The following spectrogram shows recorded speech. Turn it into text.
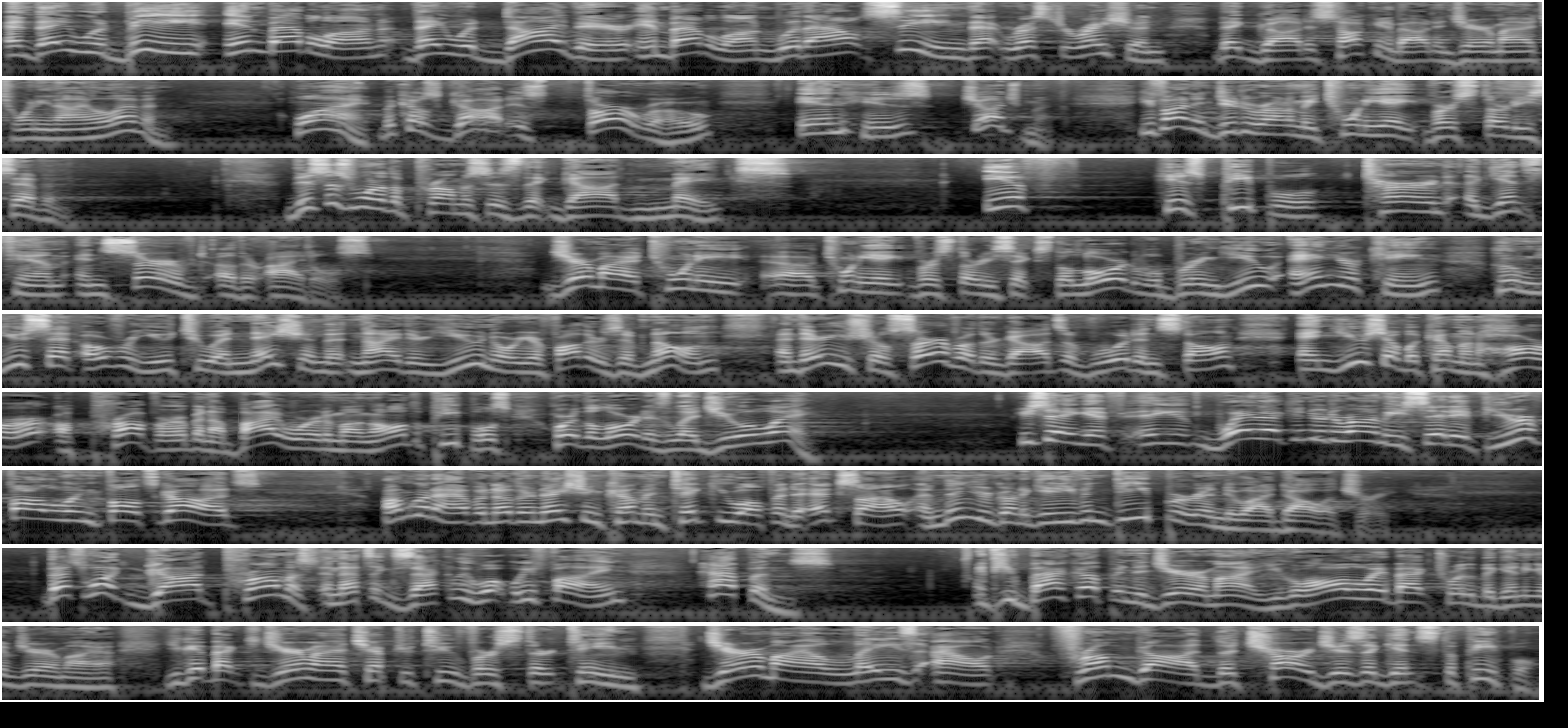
And they would be in Babylon, they would die there in Babylon without seeing that restoration that God is talking about in Jeremiah 29 11. Why? Because God is thorough in his judgment. You find in Deuteronomy 28, verse 37, this is one of the promises that God makes if his people turned against him and served other idols. Jeremiah 20, uh, 28, verse 36 The Lord will bring you and your king, whom you set over you, to a nation that neither you nor your fathers have known, and there you shall serve other gods of wood and stone, and you shall become an horror, a proverb, and a byword among all the peoples where the Lord has led you away. He's saying, if way back in Deuteronomy, he said, if you're following false gods, I'm going to have another nation come and take you off into exile, and then you're going to get even deeper into idolatry. That's what God promised, and that's exactly what we find happens. If you back up into Jeremiah, you go all the way back toward the beginning of Jeremiah, you get back to Jeremiah chapter 2, verse 13. Jeremiah lays out from God the charges against the people.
